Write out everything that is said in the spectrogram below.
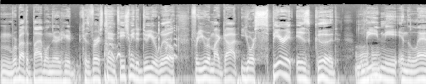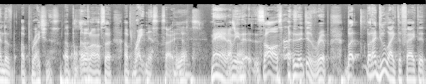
Mm, we're about the Bible nerd here because verse 10 teach me to do your will, for you are my God. Your spirit is good. Lead me in the land of uprightness. Up, hold on, I'm sorry. Uprightness. Sorry. Yes. Man, I mean, right. Psalms they just rip. But but I do like the fact that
